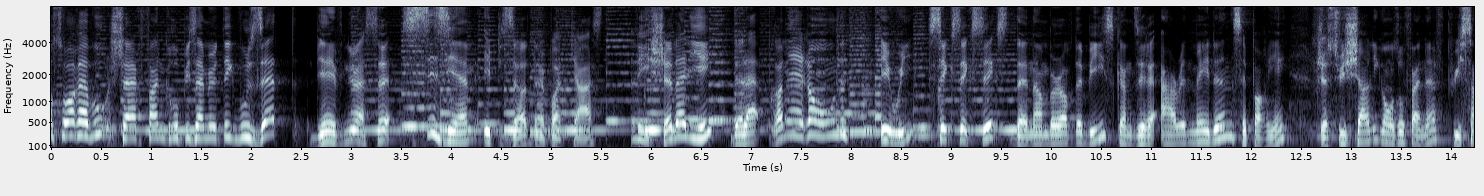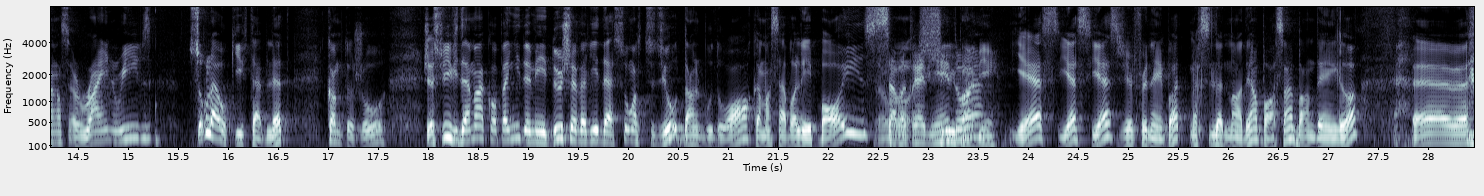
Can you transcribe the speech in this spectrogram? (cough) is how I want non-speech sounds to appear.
bonsoir à vous, chers fans groupies ameutés que vous êtes. Bienvenue à ce sixième épisode d'un podcast, Les Chevaliers de la Première Ronde. Et oui, 666, The Number of the Beast, comme dirait Aaron Maiden, c'est pas rien. Je suis Charlie Gonzo Faneuf, puissance Ryan Reeves, sur la O'Keefe tablette, comme toujours. Je suis évidemment accompagné de mes deux chevaliers d'assaut en studio, dans le boudoir. Comment ça va, les boys? Ça, va, très bien, super toi? bien. Yes, yes, yes, j'ai le feu d'un bot. Merci de le demander en passant, bande d'ingrats. (laughs) Euh,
